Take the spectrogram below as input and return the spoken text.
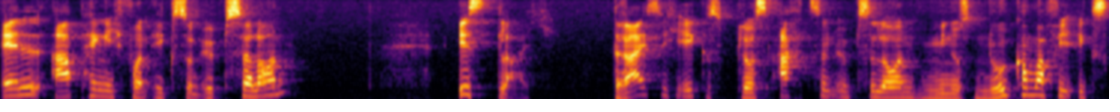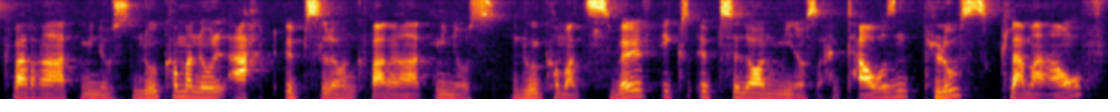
L abhängig von x und y ist gleich 30x plus 18y minus 0,4x minus 0,08y minus 0,12xy minus 1000 plus, Klammer auf,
